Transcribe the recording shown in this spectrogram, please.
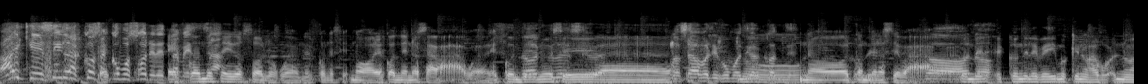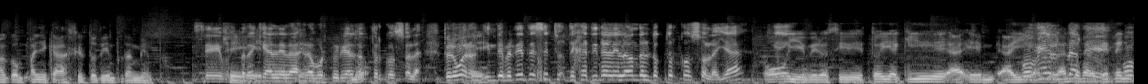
Hay que decir las cosas como son en esta El conde mesa. se ha ido solo, weón. El conde se... No, el conde no se va, weón. El conde No, no, el conde se se va. No sabe por ningún motivo No. el conde. No, el conde no se va. No. weón. Conde- no. El conde le pedimos que nos, nos acompañe cada cierto tiempo también. Sí, pues, Sí, pero hay que darle la, sí. la oportunidad al No. doctor Consola. Pero bueno, Sí. independiente de eso, deja tirarle la onda al doctor Consola, ¿ya? Oye, pero si estoy aquí eh, eh, ahí para que, tenga,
